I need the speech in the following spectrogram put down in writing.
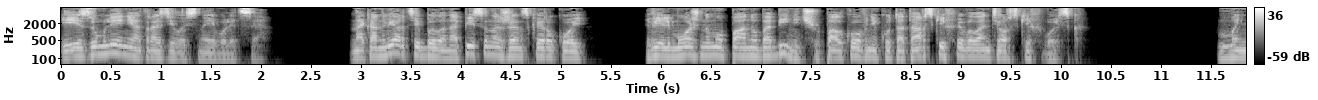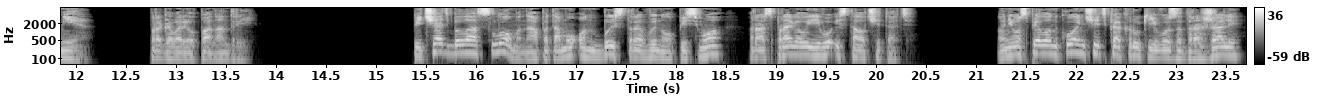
и изумление отразилось на его лице. На конверте было написано женской рукой «Вельможному пану Бабиничу, полковнику татарских и волонтерских войск». «Мне», — проговорил пан Андрей. Печать была сломана, а потому он быстро вынул письмо, расправил его и стал читать. Но не успел он кончить, как руки его задрожали.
